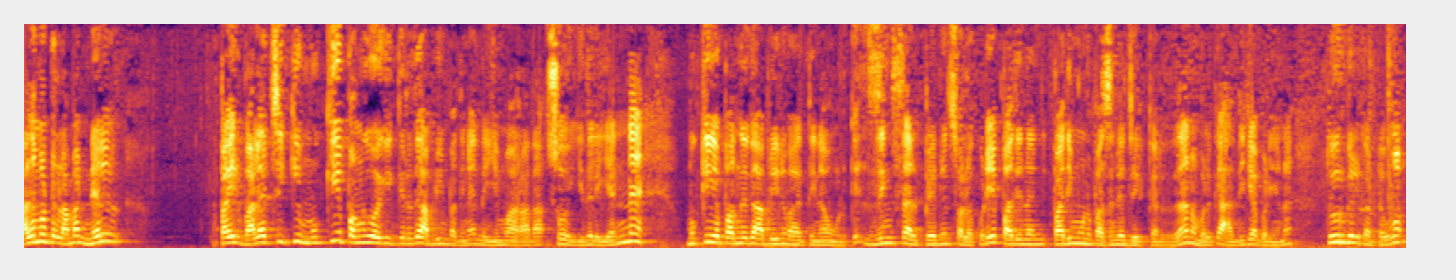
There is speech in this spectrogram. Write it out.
அது மட்டும் இல்லாம நெல் பயிர் வளர்ச்சிக்கு முக்கிய பங்கு வகிக்கிறது அப்படின்னு பார்த்தீங்கன்னா இந்த இமாரா தான். ஸோ இதில் என்ன முக்கிய பங்குகள் அப்படின்னு பார்த்தீங்கன்னா உங்களுக்கு ஜிங்க் சல்பேட்னு சொல்லக்கூடிய பதினஞ்சு பதிமூணு பர்சன்டேஜ் இருக்கிறது தான் நம்மளுக்கு அதிகப்படியான தூர்கள் கட்டவும்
